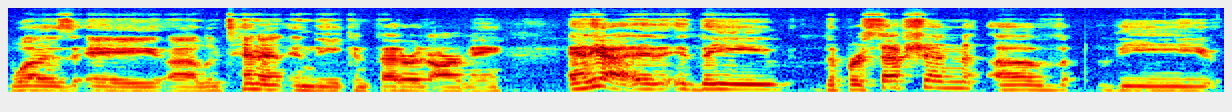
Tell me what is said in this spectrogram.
was a lieutenant in the Confederate Army, and yeah, it, it, the the perception of the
